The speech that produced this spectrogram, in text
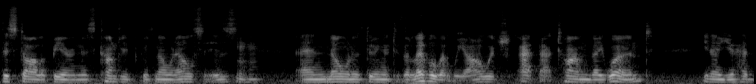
this style of beer in this country because no one else is Mhm. And no one is doing it to the level that we are, which at that time they weren't. You know, you had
